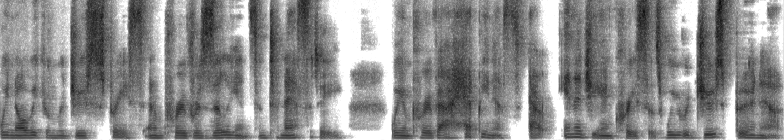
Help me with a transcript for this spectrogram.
We know we can reduce stress and improve resilience and tenacity. We improve our happiness, our energy increases, we reduce burnout,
